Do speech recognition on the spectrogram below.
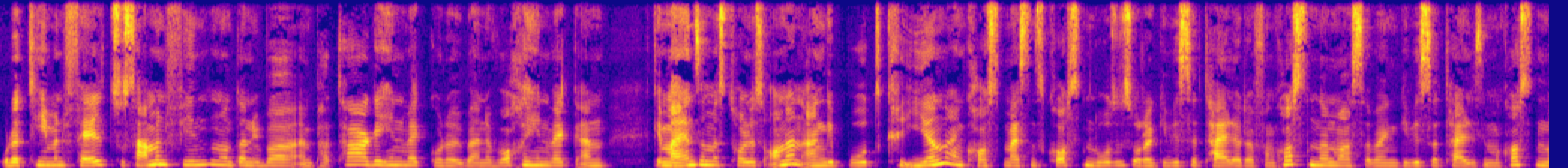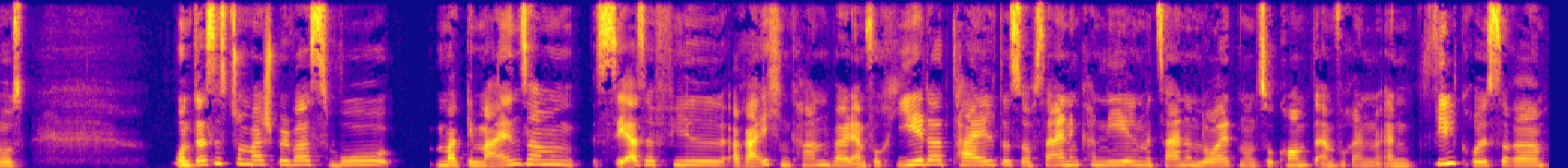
oder Themenfeld zusammenfinden und dann über ein paar Tage hinweg oder über eine Woche hinweg ein gemeinsames tolles Online-Angebot kreieren, ein kost meistens kostenloses oder gewisse Teile davon kosten dann was, aber ein gewisser Teil ist immer kostenlos. Und das ist zum Beispiel was, wo man gemeinsam sehr, sehr viel erreichen kann, weil einfach jeder teilt das auf seinen Kanälen mit seinen Leuten und so kommt einfach ein, ein viel größerer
